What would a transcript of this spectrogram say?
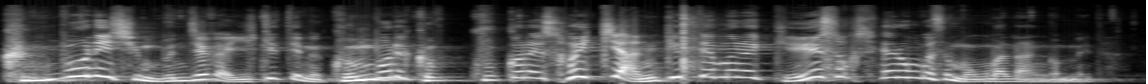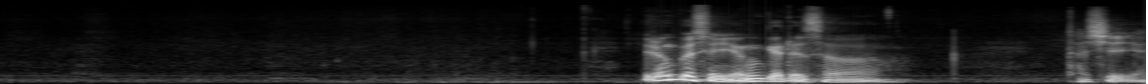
근본이 지금 문제가 있기 때문에 근본의 그 굳건에 서 있지 않기 때문에 계속 새로운 것에 목말라는 겁니다. 이런 것을 연결해서 다시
